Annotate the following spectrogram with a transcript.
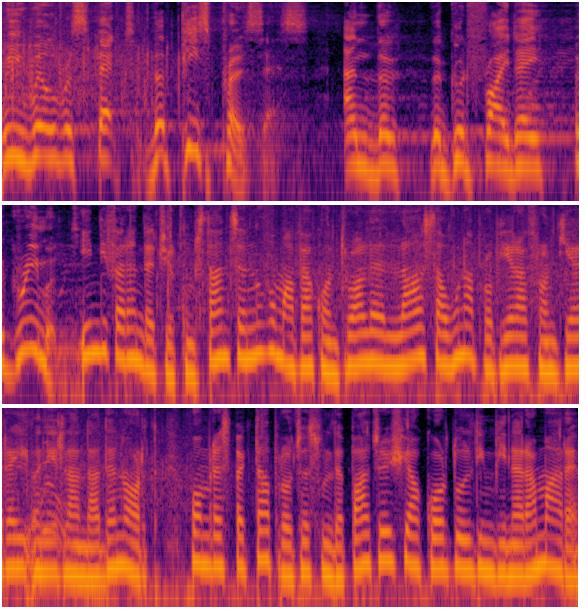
We will respect the peace process and the the Good Friday Agreement. Indiferent de circunstanțe, nu vom avea controle la sau în apropierea frontierei în Irlanda de Nord. Vom respecta procesul de pace și acordul din Vinerea Mare,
